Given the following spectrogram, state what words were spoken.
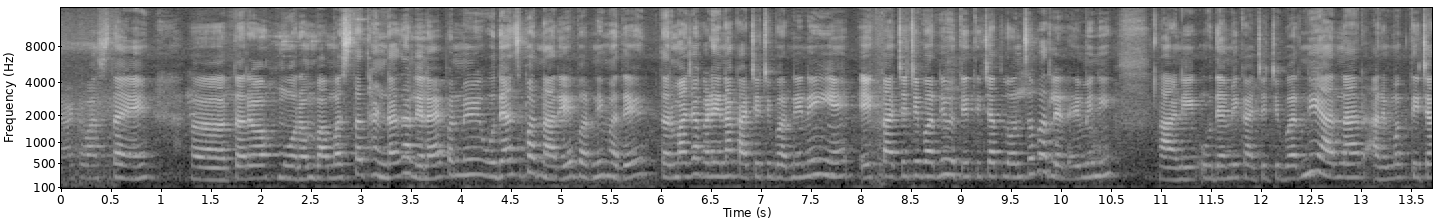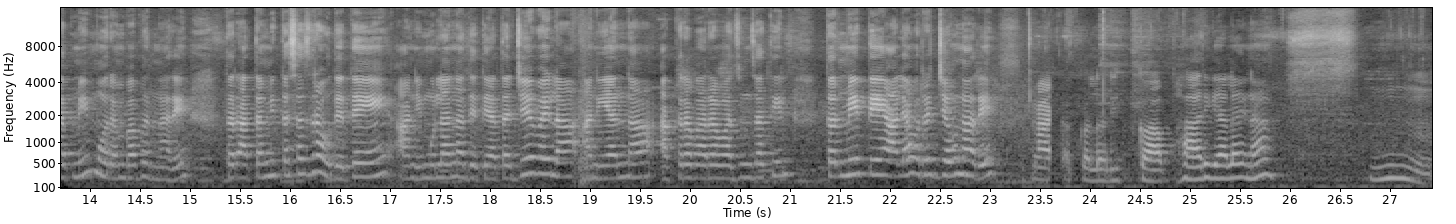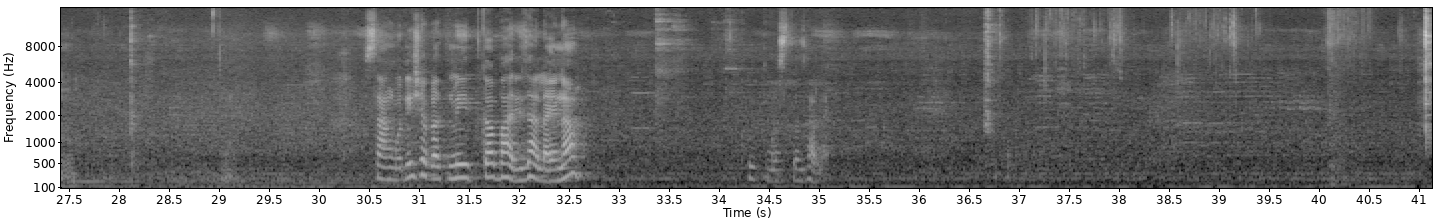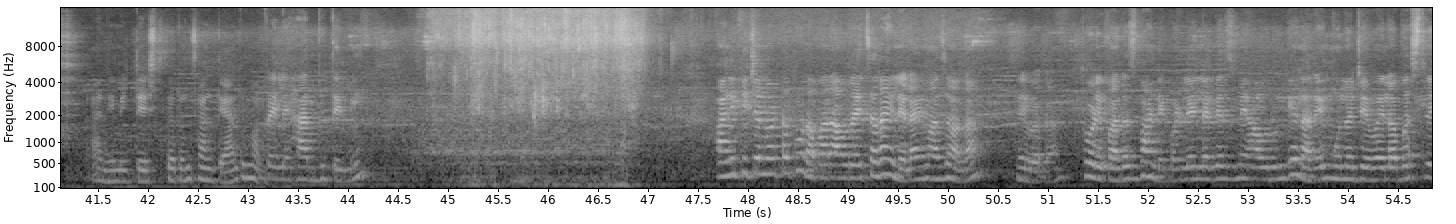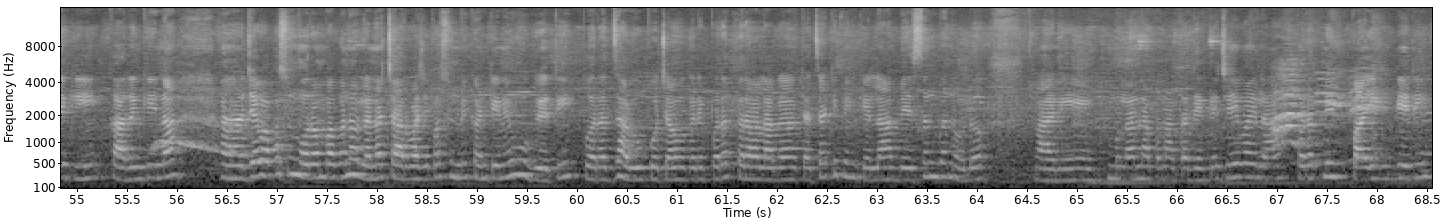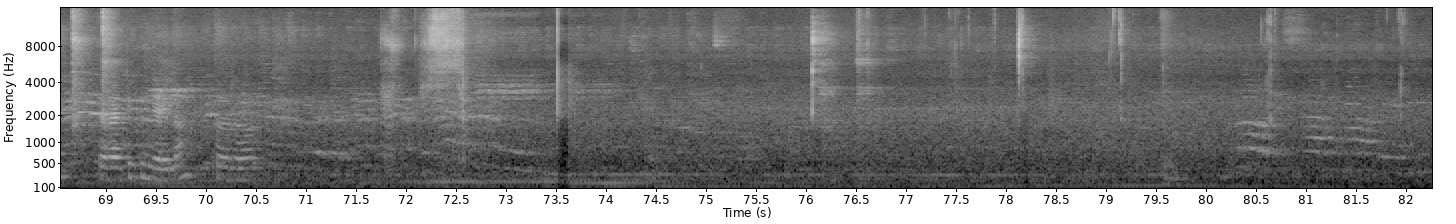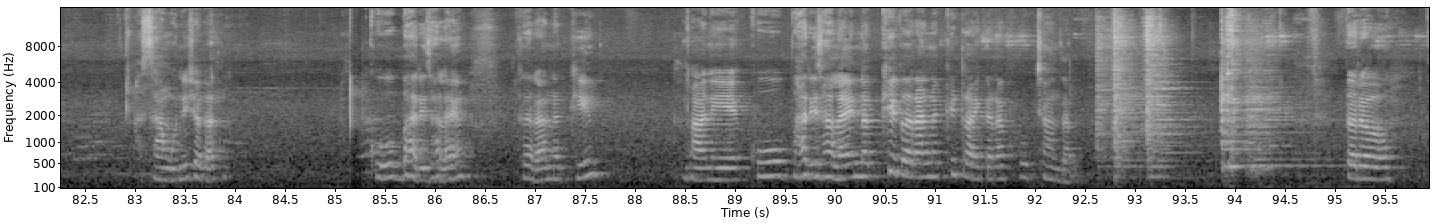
आठ वाजता आहे तर मोरंबा मस्त थंडा झालेला आहे पण मी उद्याच भरणार आहे बरणीमध्ये. तर माझ्याकडे ना काचेची बरणी नाही आहे एक काचेची बरणी होती तिच्यात लोणचं भरलेलं आहे मी नी. आणि उद्या मी काचेची बरणी आणणार आणि मग तिच्यात मी मोरंबा भरणार आहे. तर आता मी तसंच राहू देते आणि मुलांना देते आता जेवायला आणि यांना अकरा बारा वाजून जातील. तर मी ते आल्यावरच जेवणार आहे. कलर इतका भारी आला आहे ना सांगू नाही शकत. मी इतका भारी झालाय ना. खूप मस्त झालाय. आणि मी टेस्ट करून सांगते हा तुम्हाला. पहिले हात धुते मी. आणि किचन वाटतं थोडाफार आवरायचा राहिलेला आहे माझा आला हे बघा थोडेफारच भांडे पडले. लगेच मी आवरून घेणार आहे. मुलं जेवायला बसले की कारण की ना जेव्हापासून मोरंबा बनवला ना चार वाजेपासून मी कंटिन्यू उभी होती. परत झाडू पोचा वगैरे परत करावा लागला. त्याचा टिफिन केला बेसन बनवलं आणि मुलांना पण आता देते जेवायला. परत मी पायी गेली त्याला टिफिन द्यायला. तर सांगू नाही शकत. खूप भारी झाला आहे करा नक्की. आणि खूप भारी झाला आहे नक्की करा नक्की ट्राय करा. खूप छान झालं. तर अं,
